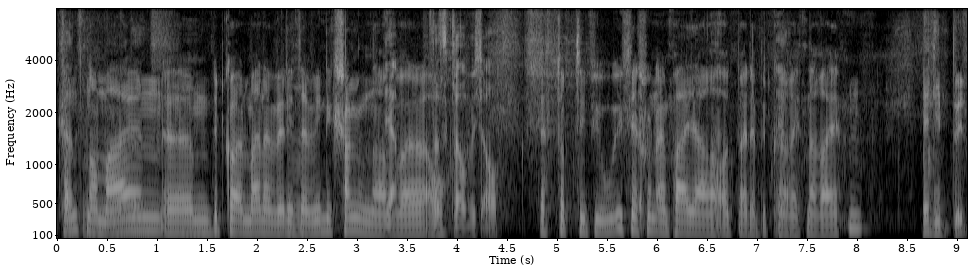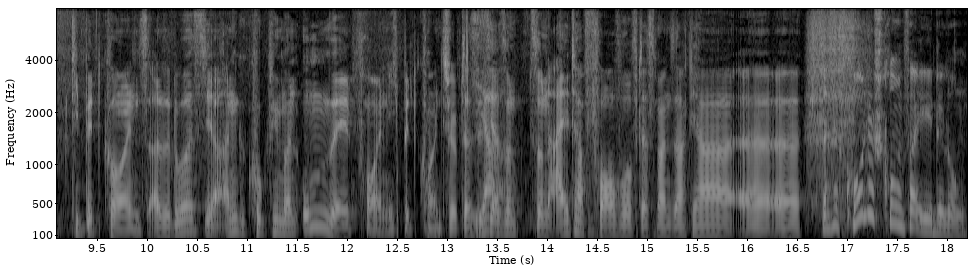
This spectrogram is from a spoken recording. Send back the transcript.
ganz normalen ähm, Bitcoin-Minern werde ich da hm. wenig Chancen haben. Ja, weil das glaube ich auch. Desktop-CPU ist ja schon ein paar Jahre out bei der Bitcoin-Rechnerei. Hm. Ja, die, Bit die Bitcoins. Also du hast dir angeguckt, wie man umweltfreundlich Bitcoins schreibt. Das ist ja, ja so, ein, so, ein, alter Vorwurf, dass man sagt, ja... Äh, äh das ist Kohlestromveredelung.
